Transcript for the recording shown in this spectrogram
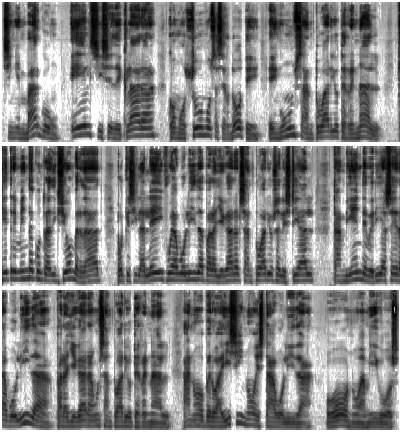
Sin embargo, él si se declara como sumo sacerdote en un santuario terrenal. Qué tremenda contradicción, ¿verdad? Porque si la ley fue abolida para llegar al santuario celestial, también debería ser abolida para llegar a un santuario terrenal. Ah, no, pero ahí sí no está abolida. Oh, no, amigos.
